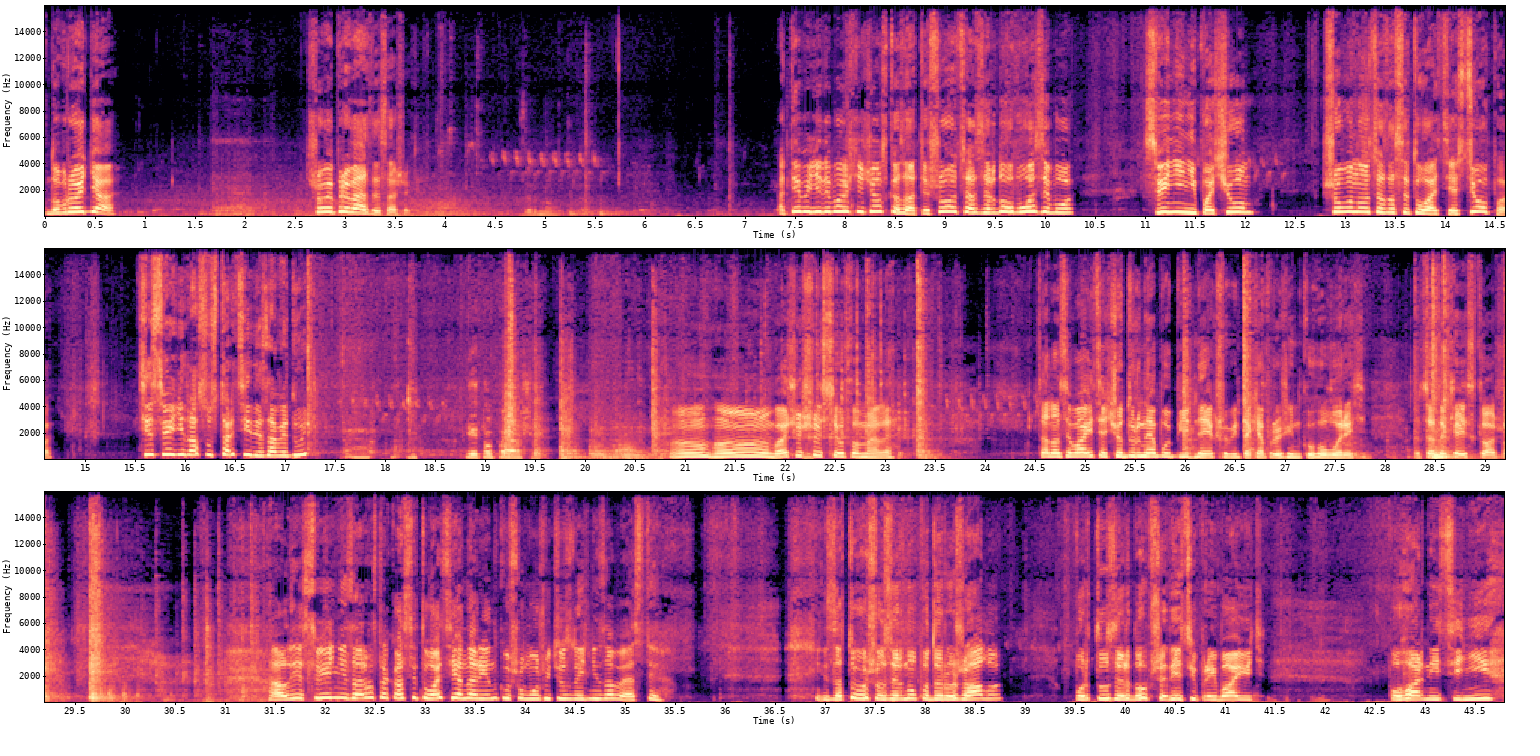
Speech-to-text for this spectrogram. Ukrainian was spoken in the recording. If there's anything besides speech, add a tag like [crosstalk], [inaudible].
дня. Що ви привезли, Сашик? Зерно. А ти мені не можеш нічого сказати, що це зерно возимо, свині ні по чому. Що воно це за ситуація? Стьопа, ці свині нас у старці не заведуть? Ти то перше. Ага, бачиш, що Стьопа меле. Це називається що дурне або бідне, якщо він таке про жінку говорить. Оце таке і скажу. Але свині зараз така ситуація на ринку, що можуть у злидні завести. Із-за того, що зерно подорожало, в порту зерно пшеницю приймають по гарній ціні.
